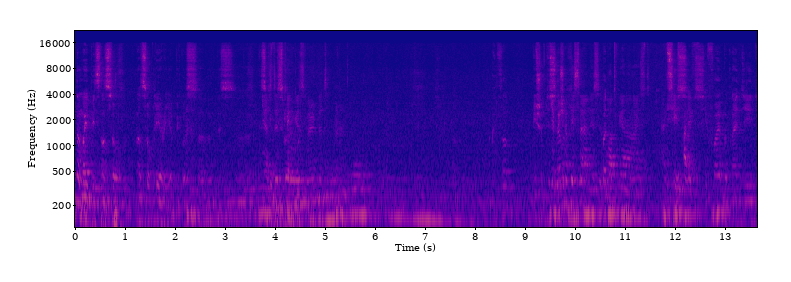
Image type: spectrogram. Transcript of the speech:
No, maybe it's not so not so clear here because uh, this, uh, this yes king this is very king is very good Mhm. I thought bishop d7. yeah bishop d7 is But- what we analyzed and c5 c5, but knight d2.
